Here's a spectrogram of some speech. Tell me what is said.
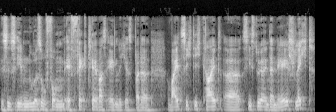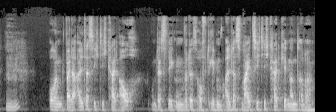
Es ist eben nur so vom Effekt her was ähnliches. Bei der Weitsichtigkeit äh, siehst du ja in der Nähe schlecht mhm. und bei der Alterssichtigkeit auch. Und deswegen wird es oft eben Altersweitsichtigkeit genannt, aber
